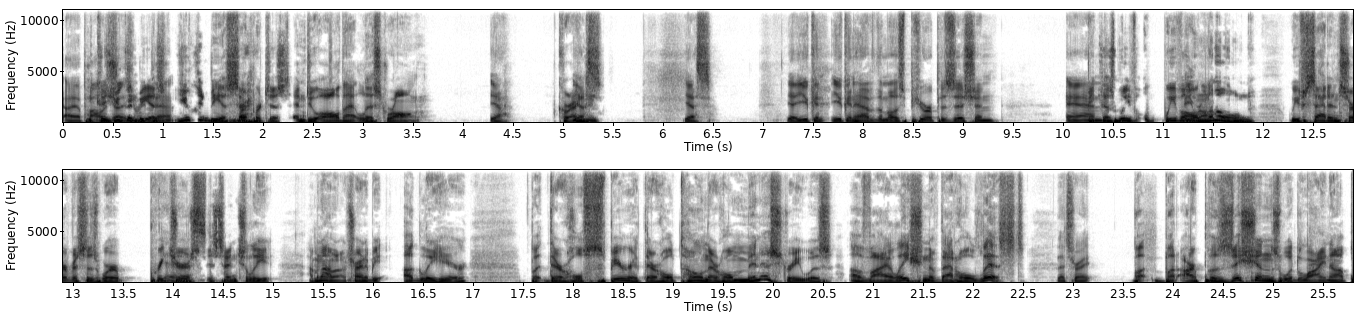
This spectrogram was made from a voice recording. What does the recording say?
I apologize. Because you can be a you can be a separatist and do all that list wrong. yeah. Correct. Yes. Yes. Yeah, you can you can have the most pure position, and because we've we've be all wrong. known we've sat in services where preachers Yes. essentially I'm not, I'm not trying to be ugly here but their whole spirit their whole tone their whole ministry was a violation of that whole list that's right. but but our positions would line up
